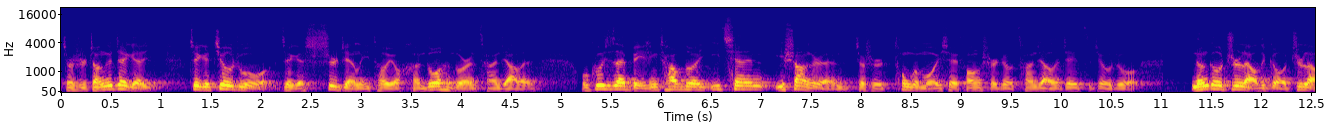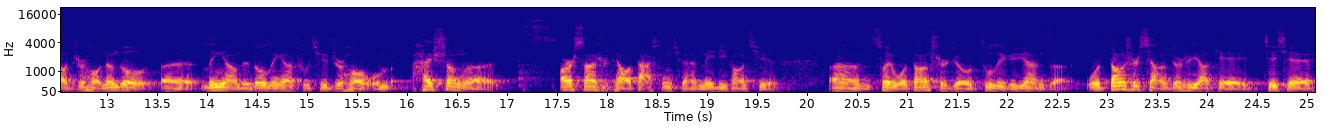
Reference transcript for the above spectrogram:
就是整个这个这个救助这个事件里头有很多很多人参加了，我估计在北京差不多一千以上个人，就是通过某一些方式就参加了这次救助。能够治疗的狗治疗之后，能够呃领养的都领养出去之后，我们还剩了二三十条大型犬没地方去。嗯，所以我当时就租了一个院子。我当时想就是要给这些。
